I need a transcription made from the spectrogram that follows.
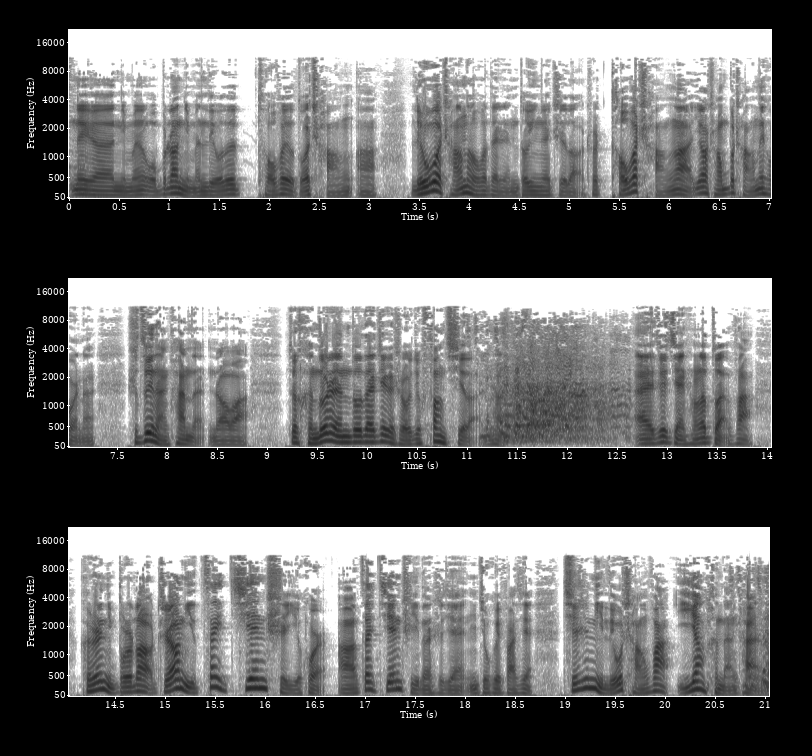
那个你们，我不知道你们留的头发有多长啊？留过长头发的人都应该知道，说头发长啊，要长不长那会儿呢，是最难看的，你知道吧？就很多人都在这个时候就放弃了，你看，哎，就剪成了短发。可是你不知道，只要你再坚持一会儿啊，再坚持一段时间，你就会发现，其实你留长发一样很难看。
